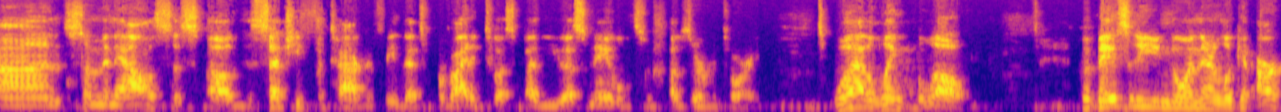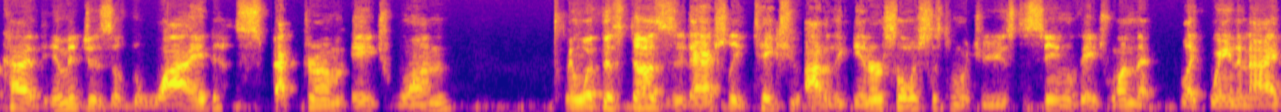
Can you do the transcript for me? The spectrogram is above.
on some analysis of the SECCHI photography that's provided to us by the U.S. Naval Observatory. We'll have a link below. But basically you can go in there and look at archived images of the wide spectrum H1. And what this does is it actually takes you out of the inner solar system, which you're used to seeing with H1 that like Wayne and I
